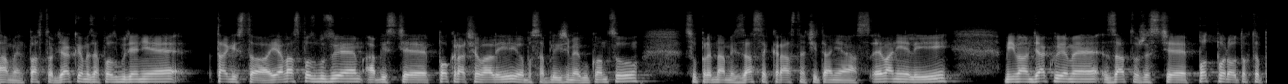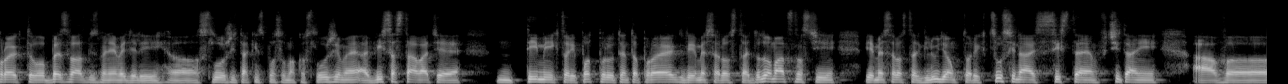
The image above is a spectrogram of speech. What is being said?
Amen. Pastor, ďakujeme za pozbudenie. takisto ja vás pozbudzujem, aby ste pokračovali, lebo sa blížime ku koncu. Sú pred nami zase krásne čítania z Evanielii. My vám ďakujeme za to, že ste podporou tohto projektu, lebo bez vás by sme nevedeli uh, slúžiť takým spôsobom, ako slúžime. Aj vy sa stávate tými, ktorí podporujú tento projekt. Vieme sa dostať do domácnosti, vieme sa dostať k ľuďom, ktorí chcú si nájsť systém v čítaní a v,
